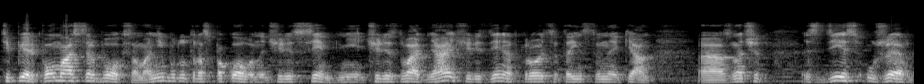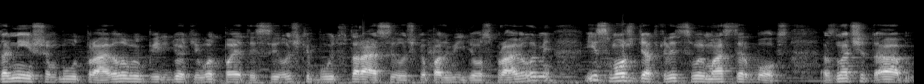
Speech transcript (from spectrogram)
теперь по мастербоксам. Они будут распакованы через 7 дней, через 2 дня и через день откроется таинственный океан. А, значит, Здесь уже в дальнейшем будут правила, вы перейдете вот по этой ссылочке, будет вторая ссылочка под видео с правилами и сможете открыть свой мастер-бокс. Значит, а,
